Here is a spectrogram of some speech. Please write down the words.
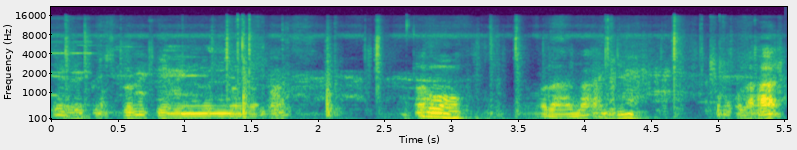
Yung request ko rin, pero yung mga pa. Oo. Wala na. Ayun na. Lahat.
